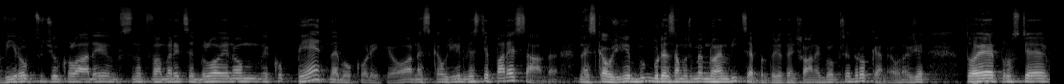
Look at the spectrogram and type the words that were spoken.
výrobců čokolády snad v Americe bylo jenom jako pět nebo kolik, jo, a dneska už je 250. Dneska už je bude samozřejmě mnohem více, protože ten článek byl před rokem, jo, takže to je prostě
